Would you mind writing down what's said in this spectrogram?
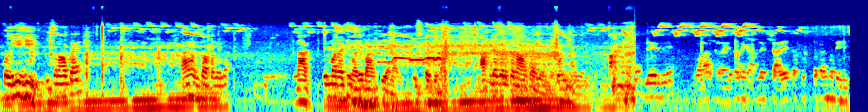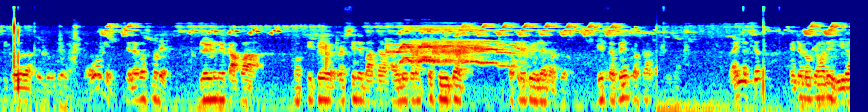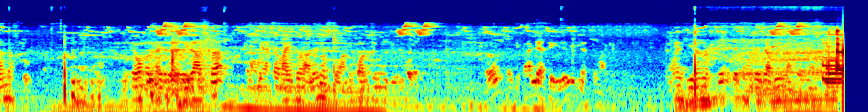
पहिली ही हिचं नाव काय? काय म्हणतो आपण याला? नाग. ते मराठीमध्ये भारतीय नाग पुस्तकी नाग. आपल्याकडचं नाव काय? आहे? कोण ब्लेडने वार करायचा नाही. आपल्या शाळेच्या पुस्तकांमध्ये हे शिकवलं जातं सिलेबसमध्ये ब्लेडने कापा मग तिथे रस्सीने बांधा पहिले तर रक्त पिळतात. कपडे पिळल्या जातो. हे सगळे प्रकार राहील लक्षात त्याच्या डोक्यामध्ये हिरा नसतो. तेव्हा पण सांगितलं हिरा असता तर आम्ही अशा बाईकवर आलो नसतो. आम्ही फॉर्च्युनर घेऊन बरोबर ते काढले असते हिरे विकले असते मार्केट त्यामुळे हिरा नसते त्याच्यामध्ये जागृत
